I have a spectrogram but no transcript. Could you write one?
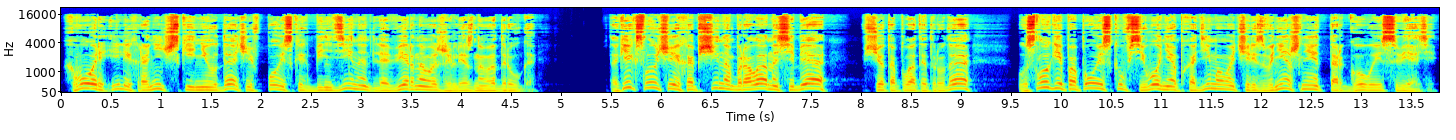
хворь или хронические неудачи в поисках бензина для верного железного друга. В таких случаях община брала на себя, в счет оплаты труда, услуги по поиску всего необходимого через внешние торговые связи.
